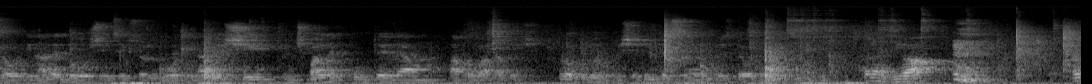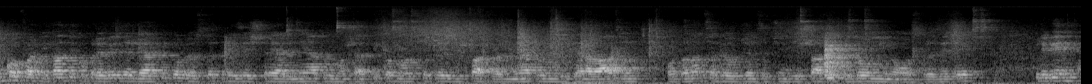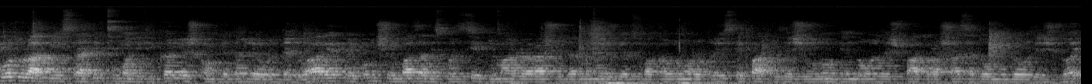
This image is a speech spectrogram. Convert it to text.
extraordinare, două ședințe extraordinare și principalele puncte le-am aprobat atunci. Rog cu domnul președinte să prezinte ordinea de zi. Bună ziua! În conformitate cu prevederile articolului 133 aliniatul 1 și articolul 134 aliniatul 1 litera A din Ordonanța de Urgență 57 pe 2019, privind codul administrativ cu modificările și completările ulterioare, precum și în baza dispoziției primarului orașului Dărmânești, județul Bacău numărul 341 din 24 a 6 2022,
